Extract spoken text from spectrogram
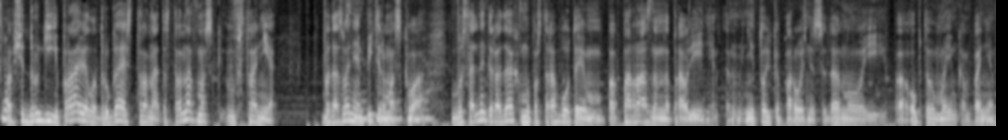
Да. Вообще другие правила, другая страна. Это страна в, Моск... в стране под названием Питер-Москва. Да. В остальных городах мы просто работаем по, по разным направлениям. Там, не только по рознице, да, но и по оптовым моим компаниям.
